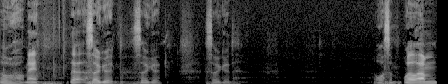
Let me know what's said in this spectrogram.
oh man, that's so good, so good, so good. Awesome. Well, um,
